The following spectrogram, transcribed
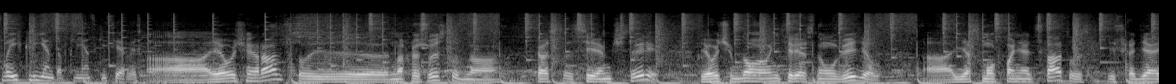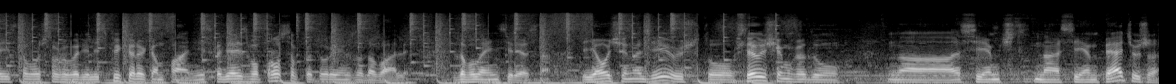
своих клиентов клиентский сервис. А, я очень рад, что э, нахожусь тут на CM4. Я очень много интересного увидел. А, я смог понять статус, исходя из того, что говорили спикеры компании, исходя из вопросов, которые им задавали. Это было интересно. И я очень надеюсь, что в следующем году на, CM, на CM5 уже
